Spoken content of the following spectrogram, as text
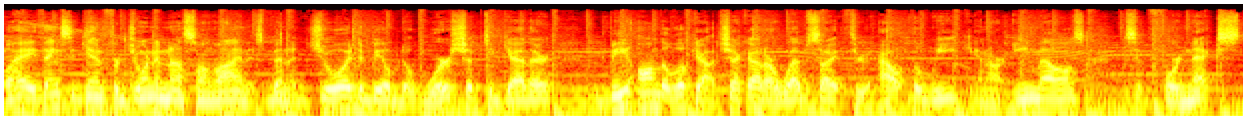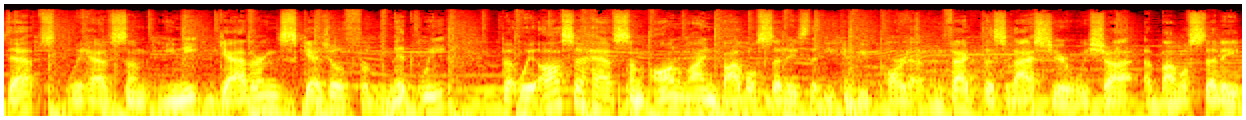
Well, hey, thanks again for joining us online. It's been a joy to be able to worship together. Be on the lookout. Check out our website throughout the week and our emails for next steps. We have some unique gatherings scheduled for midweek but we also have some online Bible studies that you can be part of. In fact, this last year we shot a Bible study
